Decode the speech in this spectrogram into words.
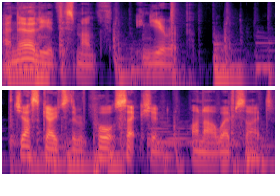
and earlier this month in Europe. Just go to the report section on our website.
